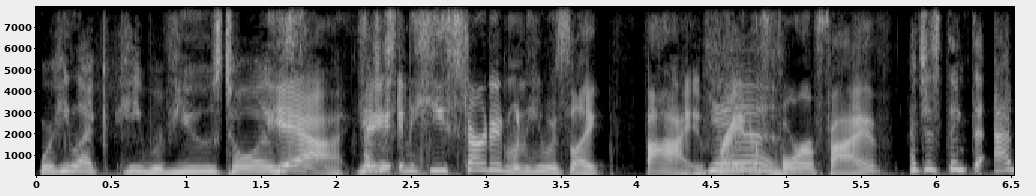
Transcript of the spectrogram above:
where he like he reviews toys. Yeah, yeah, just, and he started when he was like five, right, or four or five. I just think that I,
